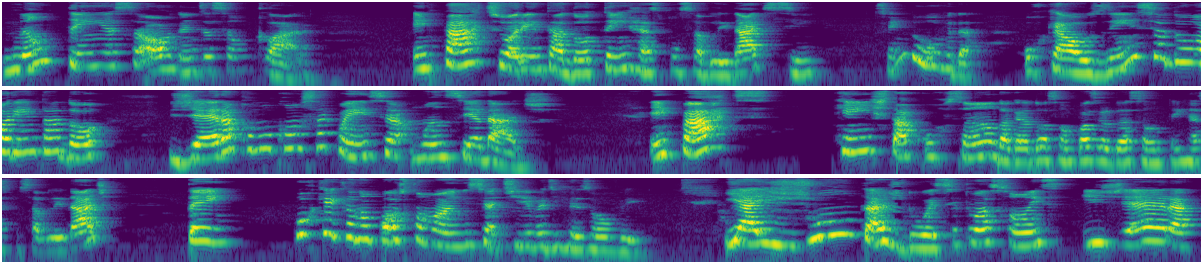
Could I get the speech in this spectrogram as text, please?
não tem essa organização clara. Em parte, o orientador tem responsabilidade, sim, sem dúvida, porque a ausência do orientador gera como consequência uma ansiedade. Em partes, quem está cursando a graduação, pós-graduação tem responsabilidade? Tem. Por que, que eu não posso tomar a iniciativa de resolver? E aí junta as duas situações e gera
